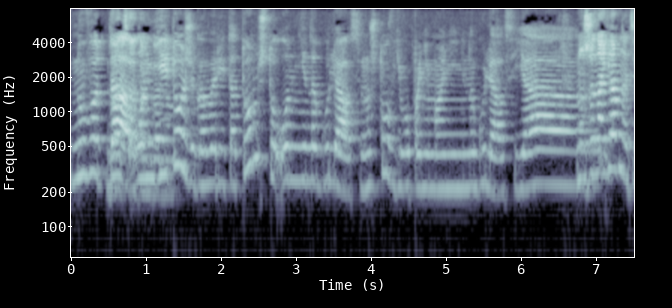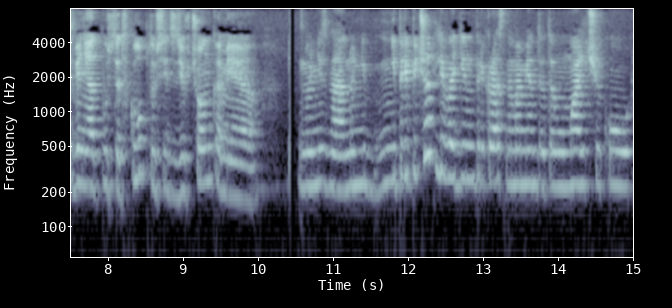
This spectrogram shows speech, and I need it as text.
ну вот, да, 20-м он году. ей тоже говорит о том, что он не нагулялся. Ну что в его понимании не нагулялся? Я... Ну, жена явно тебя не отпустит в клуб тусить с девчонками. Ну не знаю, ну не, не припечет ли в один прекрасный момент этому мальчику...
